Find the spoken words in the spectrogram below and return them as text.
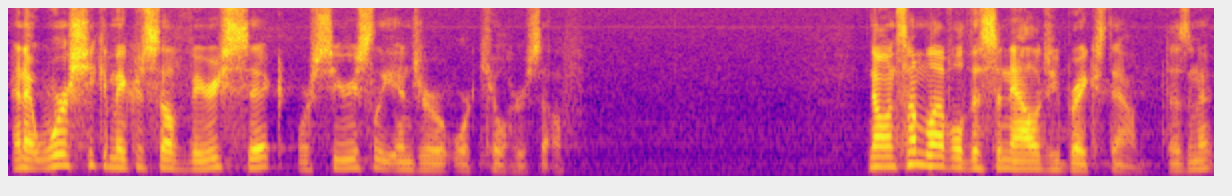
And at worst, she could make herself very sick or seriously injure or kill herself. Now, on some level, this analogy breaks down, doesn't it?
